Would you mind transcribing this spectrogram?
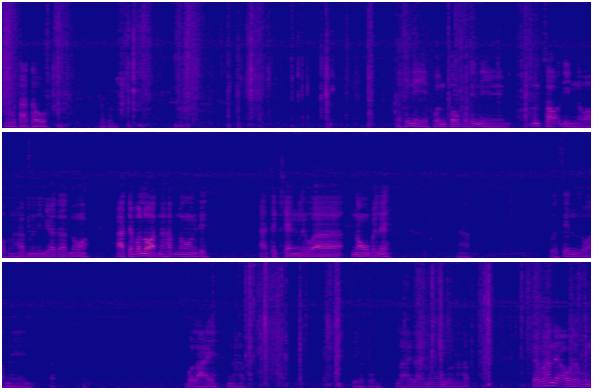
โนตาเตครับผม ว่ที่นี่ฝนตกว่าที่นี่มันเซาะดินออกนะครับ มันเหลือแต่นออาจจะบลอดนะครับนองสิอาจจะแข็งหรือว่าเน่าไปเลยเปอร์เซ็นต์หลอดนี่บหลายนะครับสีครับผมหลายหลายน้อยอยู่นะครับ แต่ว่าท่านได้เอาครับผม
